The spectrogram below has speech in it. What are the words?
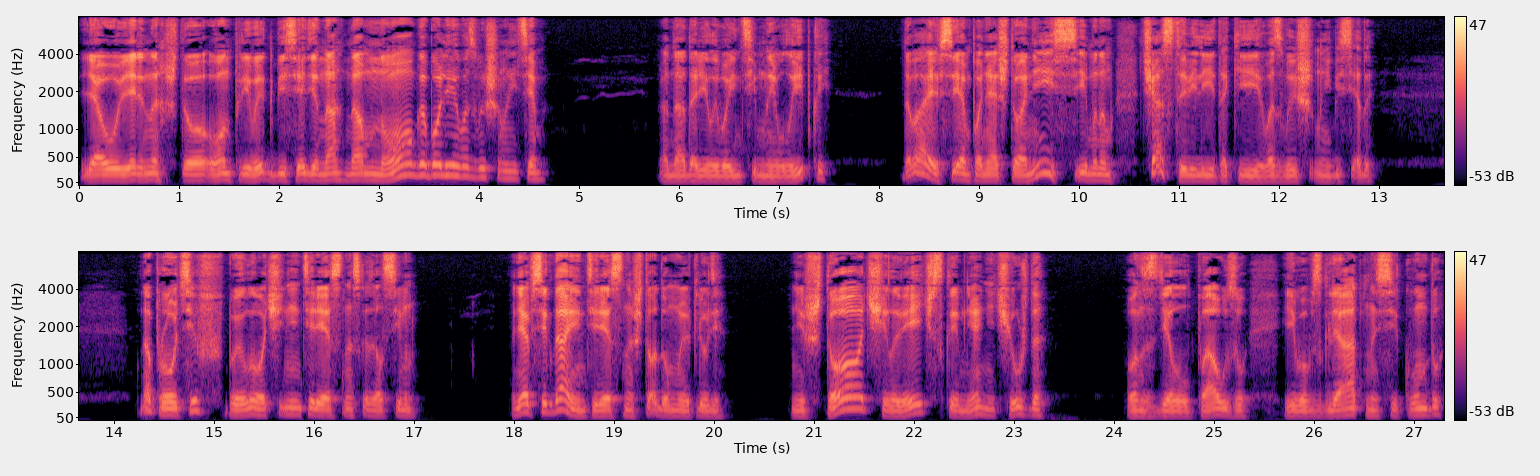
Я уверена, что он привык к беседе на намного более возвышенные темы. Она одарила его интимной улыбкой, давая всем понять, что они с Симоном часто вели такие возвышенные беседы. «Напротив, было очень интересно», — сказал Симон. Мне всегда интересно, что думают люди. Ничто человеческое мне не чуждо. Он сделал паузу, и его взгляд на секунду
